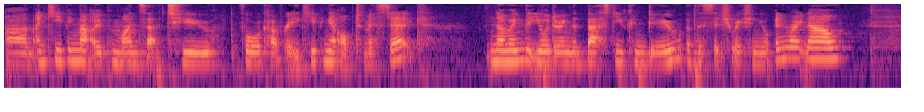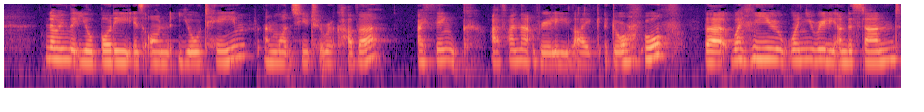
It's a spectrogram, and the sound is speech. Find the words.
Um, and keeping that open mindset to for recovery, keeping it optimistic, knowing that you're doing the best you can do of the situation you're in right now, knowing that your body is on your team and wants you to recover. I think I find that really like adorable. But when you when you really understand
